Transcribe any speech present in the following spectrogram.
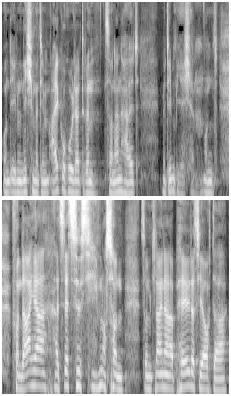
und eben nicht mit dem Alkohol da drin, sondern halt mit dem Bierchen. Und von daher als letztes eben noch so ein, so ein kleiner Appell, dass ihr auch da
